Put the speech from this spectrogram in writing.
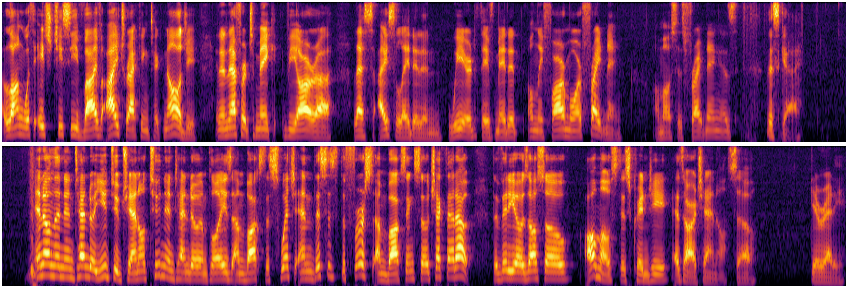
along with HTC Vive eye tracking technology. In an effort to make VR uh, less isolated and weird, they've made it only far more frightening. Almost as frightening as this guy. And on the Nintendo YouTube channel, two Nintendo employees unboxed the Switch, and this is the first unboxing, so check that out. The video is also almost as cringy as our channel, so get ready.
